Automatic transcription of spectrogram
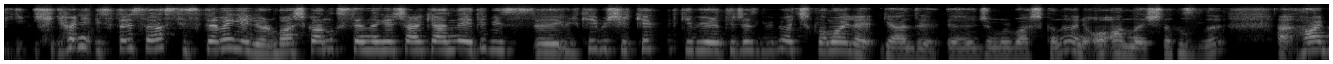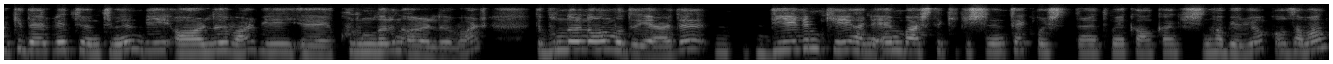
Hani ister istemez sisteme geliyorum. Başkanlık sistemine geçerken neydi? Biz e, ülkeyi bir şirket gibi yöneteceğiz gibi bir açıklamayla geldi e, Cumhurbaşkanı. Hani o anlayışla hızlı. Ha, Halbuki devlet yönetiminin bir ağırlığı var, bir e, kurumların ağırlığı var. Bunların olmadığı yerde diyelim ki hani en baştaki kişinin tek başına yönetmeye kalkan kişinin haberi yok. O zaman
